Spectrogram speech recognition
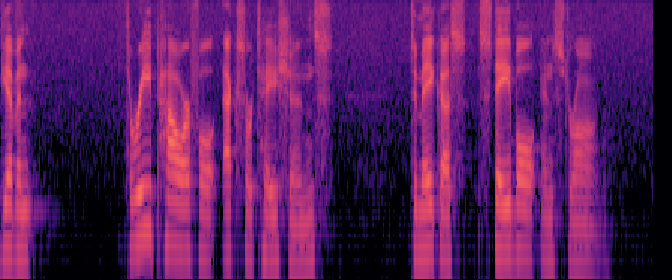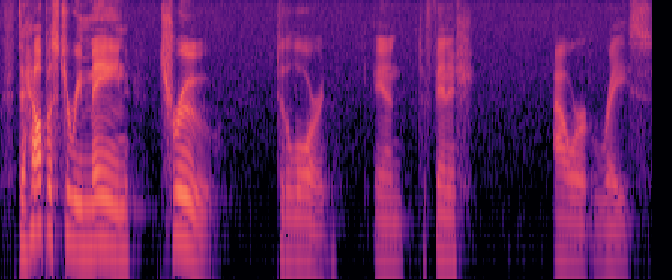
given three powerful exhortations to make us stable and strong, to help us to remain true to the Lord and to finish our race.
